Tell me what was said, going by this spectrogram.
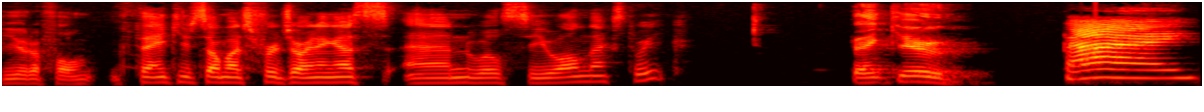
Beautiful. Thank you so much for joining us, and we'll see you all next week. Thank you. Bye.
